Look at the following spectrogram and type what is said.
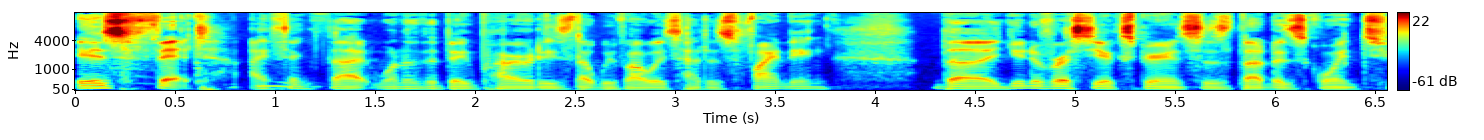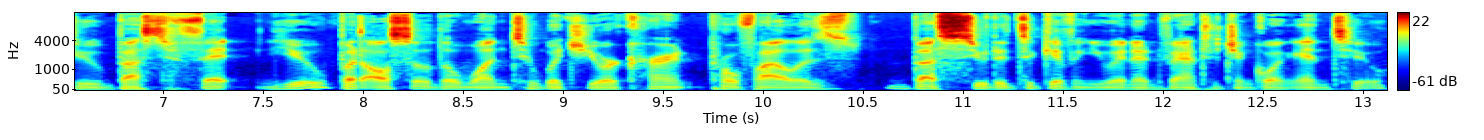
is fit. I mm. think that one of the big priorities that we've always had is finding the university experiences that is going to best fit you, but also the one to which your current profile is best suited to giving you an advantage in going into.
